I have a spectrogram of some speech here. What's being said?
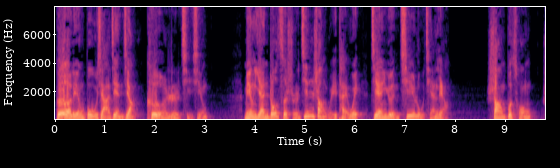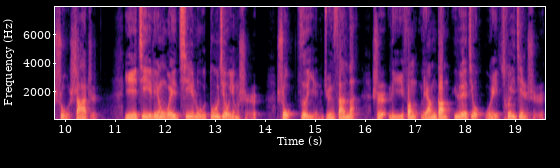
各领部下健将，克日起行。命兖州刺史金尚为太尉，兼运七路钱粮。尚不从，数杀之。以纪灵为七路都救应使，数自引军三万，使李丰、梁刚、岳就为崔进使，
